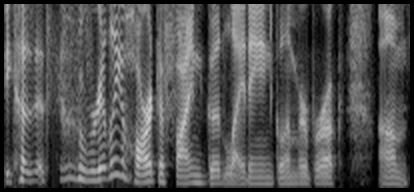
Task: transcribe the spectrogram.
because it's really hard to find good lighting in Glimmerbrook. Um,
